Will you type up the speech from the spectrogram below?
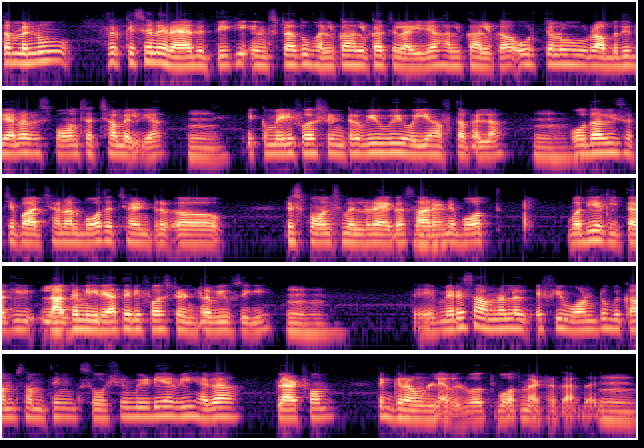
ਤਾਂ ਮੈਨੂੰ ਫਿਰ ਕਿਸੇ ਨੇ ਰਾਏ ਦਿੱਤੀ ਕਿ ਇੰਸਟਾ ਤੂੰ ਹਲਕਾ ਹਲਕਾ ਚਲਾਈ ਜਾ ਹਲਕਾ ਹਲਕਾ ਔਰ ਚਲੋ ਰੱਬ ਦੀ ਦਇਆ ਨਾਲ ਰਿਸਪੌਂਸ ਅੱਛਾ ਮਿਲ ਗਿਆ। ਇੱਕ ਮੇਰੀ ਫਰਸਟ ਇੰਟਰਵਿਊ ਵੀ ਹੋਈ ਹੈ ਹਫਤਾ ਪਹਿਲਾਂ। ਉਹਦਾ ਵੀ ਸੱਚੇ ਪਾਤਸ਼ਾਹ ਨਾਲ ਬਹੁਤ ਅੱਛਾ ਇੰਟਰ ਰਿਸਪੌਂਸ ਮਿਲ ਰਿਹਾ ਹੈਗਾ। ਸਾਰਿਆਂ। ਨੇ ਬਹੁਤ ਵਧੀਆ ਕੀਤਾ ਕਿ ਲੱਗ ਨਹੀਂ ਰਿਹਾ ਤੇਰੀ ਫਰਸਟ ਇੰਟਰਵਿਊ ਸੀਗੀ। ਤੇ ਮੇਰੇ ਹਿਸਾਬ ਨਾਲ if you want to become something social media ਵੀ ਹੈਗਾ ਪਲੇਟਫਾਰਮ ਤੇ ਗਰਾਊਂਡ ਲੈਵਲ ਬਹੁਤ ਬਹੁਤ ਮੈਟਰ ਕਰਦਾ ਜੀ।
